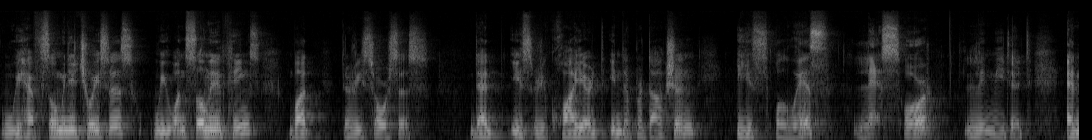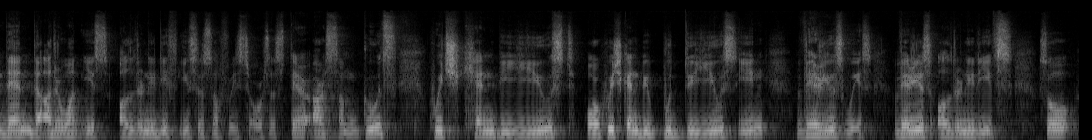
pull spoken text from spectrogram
we have so many choices, we want so many things, but the resources that is required in the production is always less or limited. And then the other one is alternative uses of resources. There are some goods which can be used or which can be put to use in various ways, various alternatives. So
